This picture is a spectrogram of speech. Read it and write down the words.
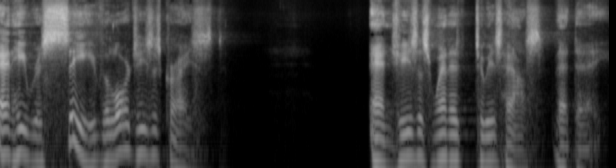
And he received the Lord Jesus Christ. And Jesus went to his house that day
